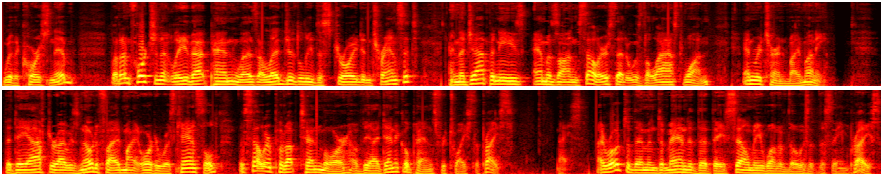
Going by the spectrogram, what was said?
with a coarse nib, but unfortunately that pen was allegedly destroyed in transit, and the Japanese Amazon seller said it was the last one and returned my money. The day after I was notified my order was canceled, the seller put up 10 more of the identical pens for twice the price. Nice. I wrote to them and demanded that they sell me one of those at the same price,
